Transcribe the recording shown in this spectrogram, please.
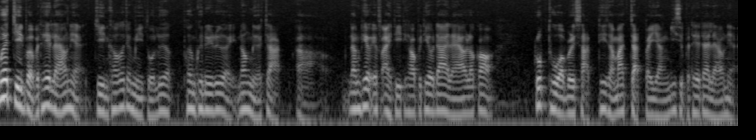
เมื่อจีนเปิดประเทศแล้วเนี่ยจีนเขาก็จะมีตัวเลือกเพิ่มขึ้นเรื่อยๆ นอกเหนือจากนักเที่ยว FIT ที่เขาไปเที่ยวได้แล้ว แล้วก็กรุ๊ปทัวร์บริษัทที่สามารถจัดไปยัง 20 ประเทศได้แล้วเนี่ย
